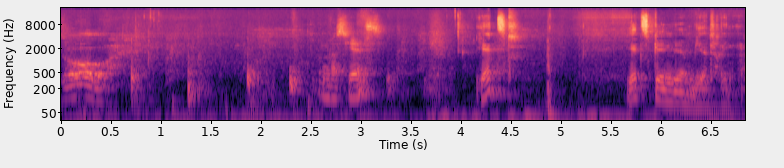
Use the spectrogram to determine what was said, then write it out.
So, Und was jetzt? jetzt? Jetzt gehen wir ein Bier trinken.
